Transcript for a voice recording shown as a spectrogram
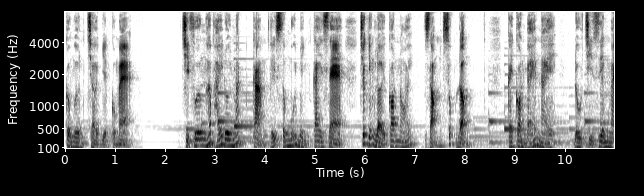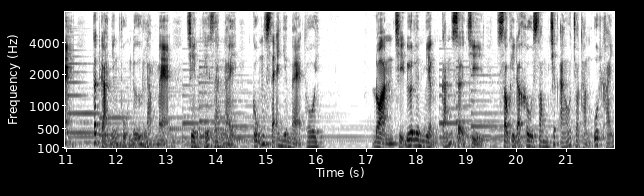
công ơn trời biển của mẹ. Chị Phương hấp háy đôi mắt cảm thấy sống mũi mình cay xè trước những lời con nói, giọng xúc động. Cái con bé này đâu chỉ riêng mẹ, tất cả những phụ nữ làm mẹ trên thế gian này cũng sẽ như mẹ thôi. Đoạn chị đưa lên miệng cắn sợi chỉ sau khi đã khâu xong chiếc áo cho thằng Út Khánh.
